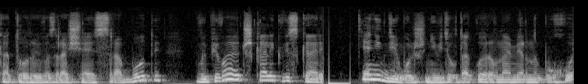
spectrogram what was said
которые, возвращаясь с работы, выпивают шкалик вискаря. Я нигде больше не видел такой равномерно бухой.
